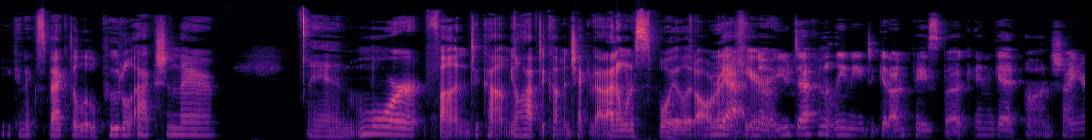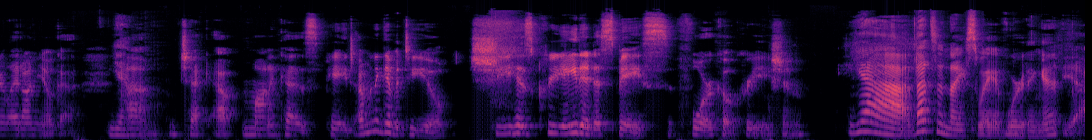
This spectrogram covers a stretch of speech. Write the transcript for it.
You can expect a little poodle action there. And more fun to come. You'll have to come and check it out. I don't want to spoil it all right yeah, here. No, you definitely need to get on Facebook and get on Shine Your Light on Yoga. yeah. Um, check out Monica's page. I'm going to give it to you. She has created a space for co-creation. yeah, that's a nice way of wording it. Yeah,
